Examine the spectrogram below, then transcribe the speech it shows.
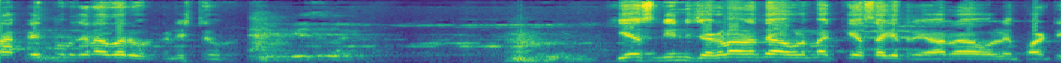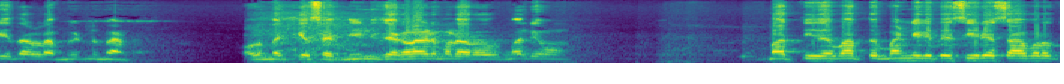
ನಾಲ್ಕೈದು ಜನ ಅದಾರ ಇವ್ರು, ಕನಿಷ್ಠ ಇವ್ರು. ಕೇಸ್ ನಿನ್ ಜಗಳ ಆಡದೆ ಅವಳ ಮ್ಯಾಗ ಕೇಸ್ ಆಗೈತ್ರಿ ಯಾರ ಒಳ್ಳೆ ಪಾರ್ಟಿ ಇದಾರಲ್ಲ ಮಿಡ್ಲ್ ಮ್ಯಾನ್. ಅವಳ ಮ್ಯಾಗ ಕೇಸ್ ಆಯ್ತು. ನಿನ್ ಜಗಳ ಮಾಡ್ಯಾರ, ಅವ್ರ ಮೇಲೆ ಮತ್ತ ಇದು ಮತ್ತೆ ಮಣ್ಣಿಗತೆ ಸೀರಿಯಸ್ ಆಗ್ಬಾರದು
